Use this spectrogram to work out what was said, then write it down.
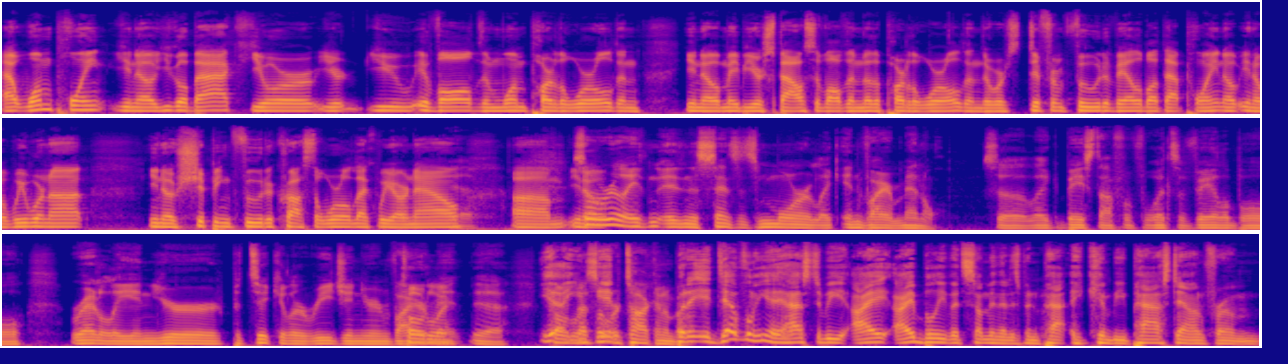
at one point, you know, you go back, you're you're you evolved in one part of the world, and you know maybe your spouse evolved in another part of the world, and there was different food available at that point. You know, we were not you know shipping food across the world like we are now. Um, you so know, really, in, in a sense, it's more like environmental. So, like based off of what's available readily in your particular region, your environment. Totally. Yeah, Yeah, that's it- what we're talking about. But it definitely has to be. I I believe it's something that has been pa- it can be passed down from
